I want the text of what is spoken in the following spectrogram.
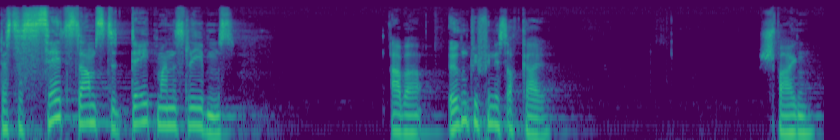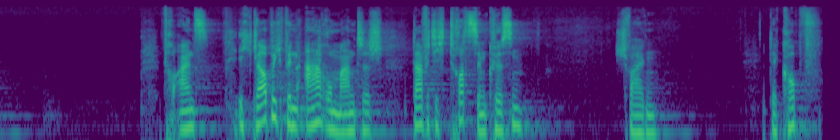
Das ist das seltsamste Date meines Lebens. Aber irgendwie finde ich es auch geil. Schweigen. Frau 1, ich glaube, ich bin aromantisch. Darf ich dich trotzdem küssen? Schweigen. Der Kopf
